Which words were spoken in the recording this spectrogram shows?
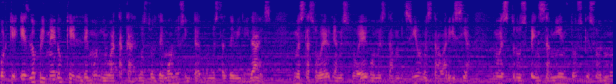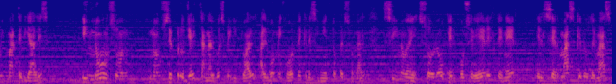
porque es lo primero que el demonio va a atacar, nuestros demonios internos, nuestras debilidades, nuestra soberbia, nuestro ego, nuestra ambición, nuestra avaricia, nuestros pensamientos que son muy materiales y no son no se proyectan algo espiritual, algo mejor de crecimiento personal, sino de solo el poseer, el tener, el ser más que los demás.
